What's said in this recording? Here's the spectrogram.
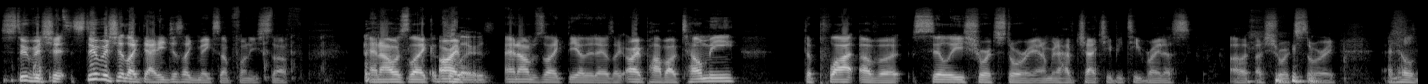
stupid shit, stupid shit like that. He just like makes up funny stuff. And I was like, That's "All right." hilarious. And I was like the other day, I was like, "All right, Pop, tell me." the plot of a silly short story, and I'm gonna have ChatGPT write us a, a short story, and he'll,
